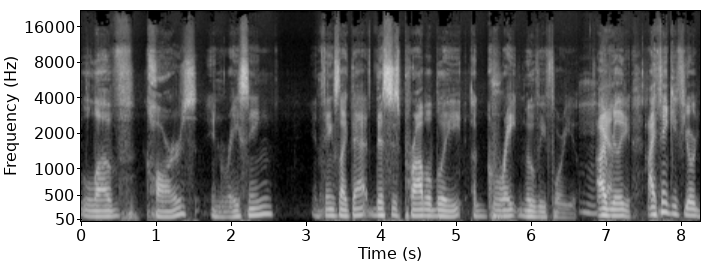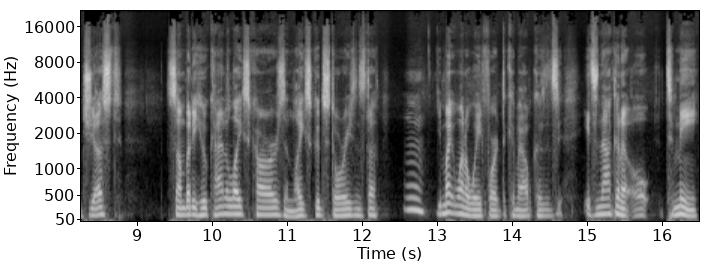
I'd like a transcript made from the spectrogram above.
love cars and racing and things like that, this is probably a great movie for you. I Yeah. really do. I think if you're just somebody who kind of likes cars and likes good stories and stuff, mm, you might want to wait for it to come out because it's it's not going to. oh, To me,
